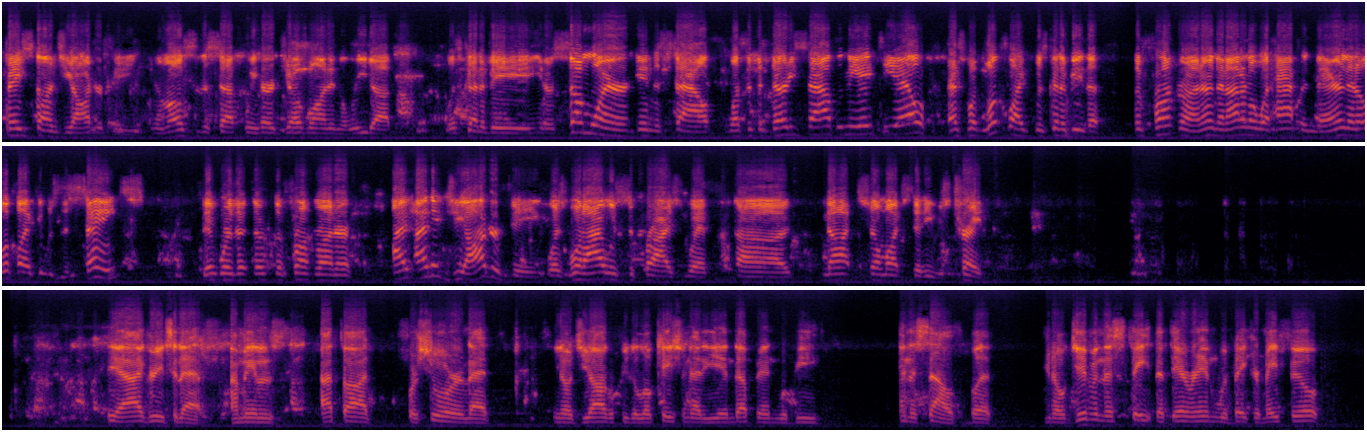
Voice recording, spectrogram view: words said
based on geography. You know, most of the stuff we heard Jovan in the lead up was going to be, you know, somewhere in the South. Was it the dirty South in the ATL? That's what looked like was going to be the the front runner. And then I don't know what happened there. And then it looked like it was the Saints that were the, the, the front runner. I, I, think geography was what I was surprised with, uh, not so much that he was traded. Yeah, I agree to that. I mean, I thought for sure that, you know, geography, the location that he end up in would be in the South. But, you know, given the state that they're in with Baker Mayfield,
